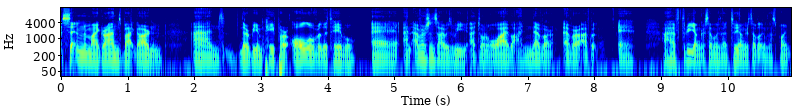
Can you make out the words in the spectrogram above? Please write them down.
sitting in my grand's back garden and there being paper all over the table. Uh, and ever since I was wee, I don't know why, but I never ever I've got uh, I have three younger siblings. I had two younger siblings at this point,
